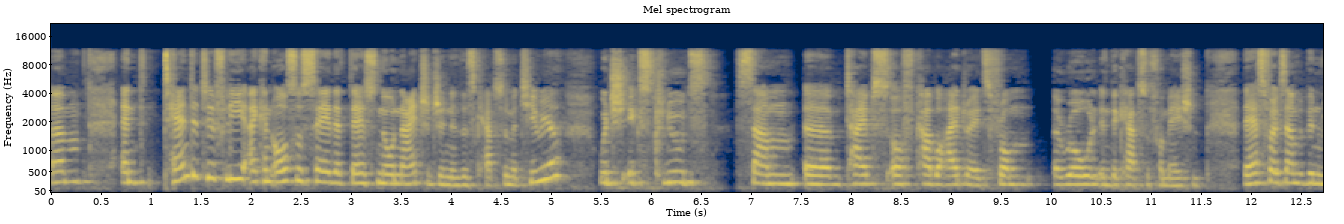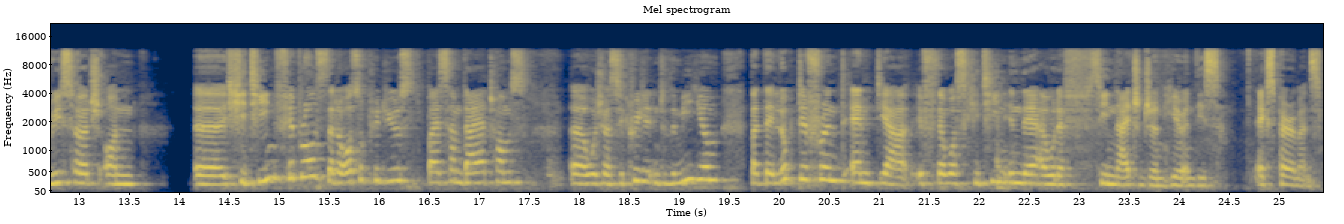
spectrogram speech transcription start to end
um, and tentatively, I can also say that there's no nitrogen in this capsule material, which excludes some uh, types of carbohydrates from a role in the capsule formation. There has, for example, been research on uh, chitin fibrils that are also produced by some diatoms, uh, which are secreted into the medium, but they look different. And yeah, if there was chitin in there, I would have seen nitrogen here in these experiments.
